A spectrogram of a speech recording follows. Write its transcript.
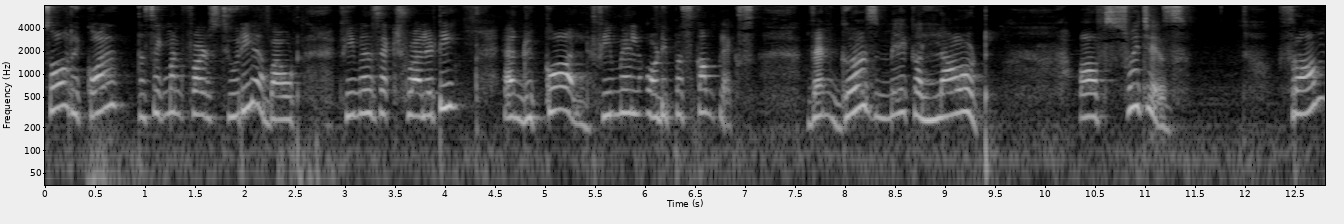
so recall the Sigmund Freud's theory about female sexuality and recall female Oedipus complex. When girls make a lot of switches from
